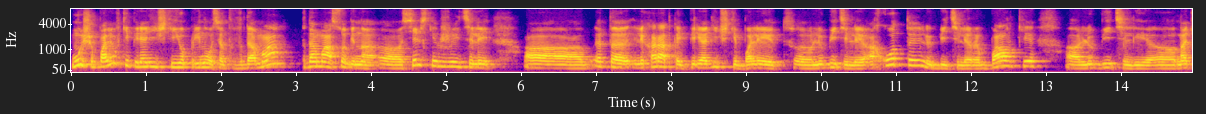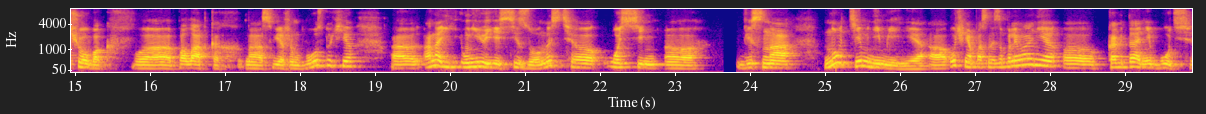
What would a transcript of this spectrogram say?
Мыши полевки периодически ее приносят в дома, в дома особенно сельских жителей. А, это лихорадкой периодически болеют э, любители охоты, любители рыбалки, а, любители э, ночевок в э, палатках на свежем воздухе. А, она, у нее есть сезонность, осень, весна, но тем не менее, очень опасное заболевание. Когда-нибудь,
